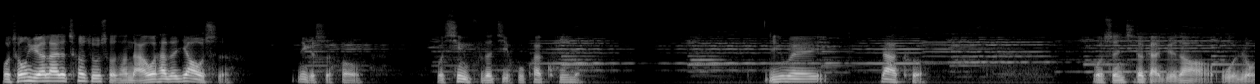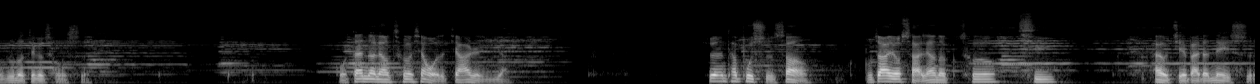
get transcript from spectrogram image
我从原来的车主手上拿过他的钥匙，那个时候，我幸福的几乎快哭了，因为那刻。我神奇的感觉到，我融入了这个城市。我带那辆车像我的家人一样，虽然它不时尚，不再有闪亮的车漆，还有洁白的内饰，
